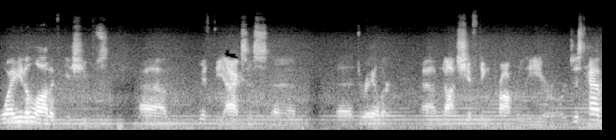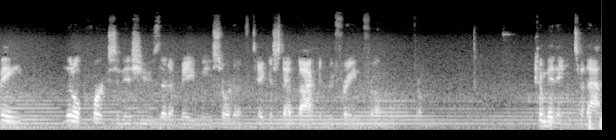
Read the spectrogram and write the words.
quite a lot of issues um, with the AXS uh, uh, derailleur um, not shifting properly or, just having little quirks and issues that have made me sort of take a step back and refrain from from committing to that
